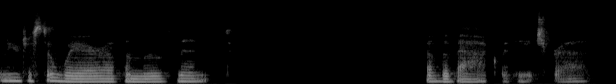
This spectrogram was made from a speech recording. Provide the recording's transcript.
And you're just aware of the movement of the back with each breath.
